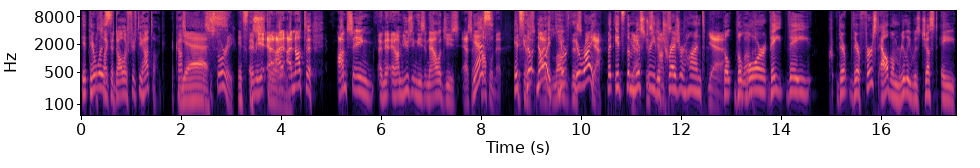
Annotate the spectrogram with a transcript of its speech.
it, there it's was like the dollar fifty hot dog at Costco. Yes. it's a story. It's the I mean, story. I, I not to. I'm saying, and, and I'm using these analogies as a yes. compliment. It's no, because no, I it, love you're, this- you're right. Yeah, But it's the Yeah, mystery, the treasure hunt, Yeah, the the lore. They they their their first album really was just a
